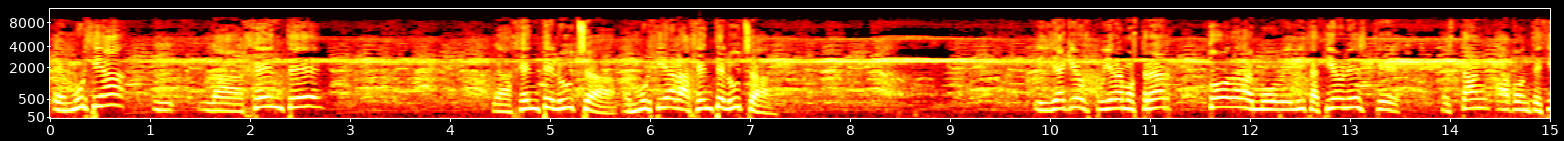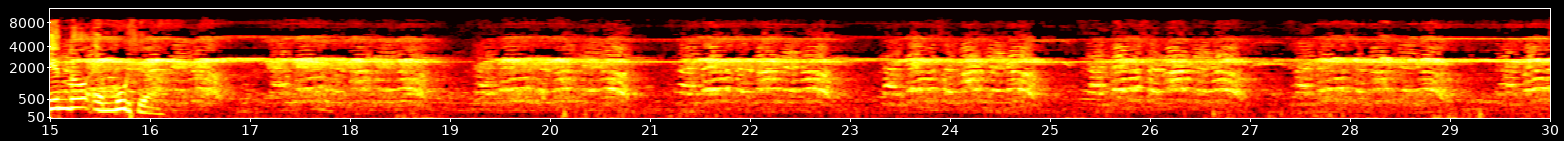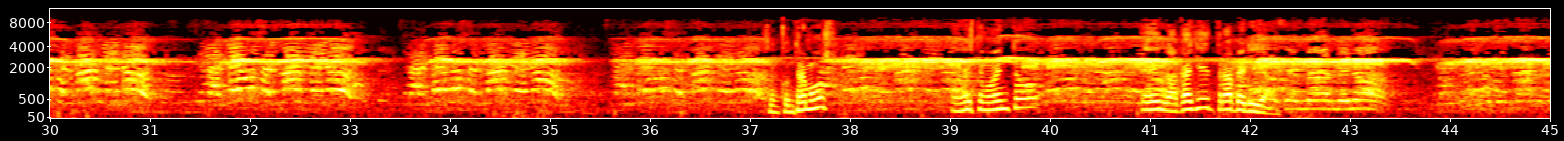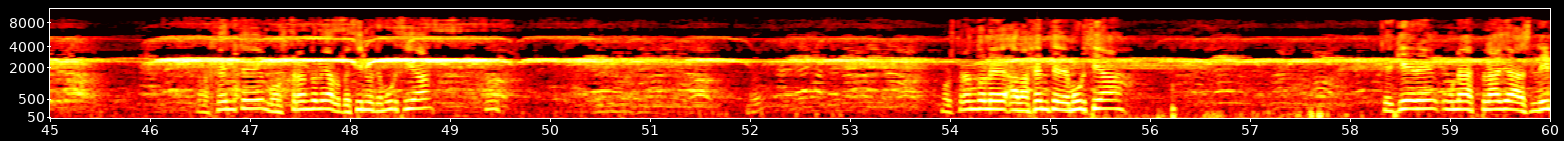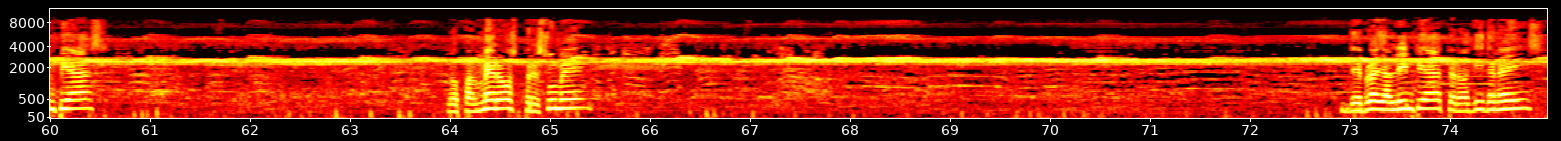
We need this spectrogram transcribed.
En Murcia la gente la gente lucha. En Murcia la gente lucha. Y ya que os pudiera mostrar todas las movilizaciones que están aconteciendo en Murcia. Nos encontramos en este momento en la calle Trapería. La gente mostrándole a los vecinos de Murcia mostrándole a la gente de Murcia que quiere unas playas limpias. Los palmeros presumen de playas limpias, pero aquí tenéis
